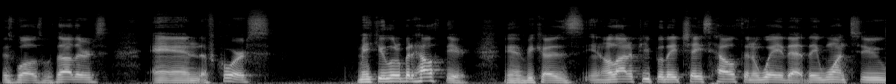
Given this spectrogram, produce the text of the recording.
as well as with others, and of course make you a little bit healthier. You know, because you know a lot of people they chase health in a way that they want to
